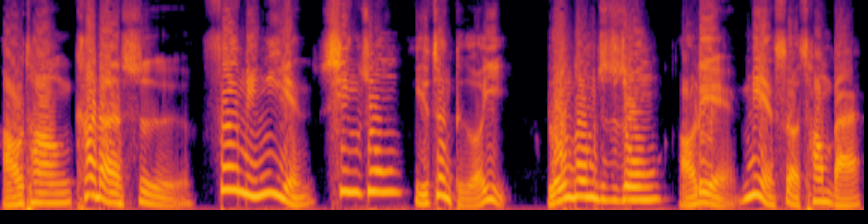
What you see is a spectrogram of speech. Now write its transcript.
敖汤看的是分明眼心中一阵得意。龙宫之中，敖烈面色苍白，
